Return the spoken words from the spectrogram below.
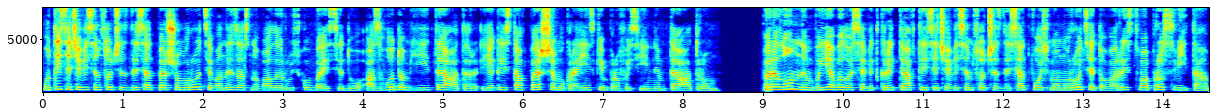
У 1861 році вони заснували Руську бесіду, а згодом її театр, який став першим українським професійним театром. Переломним виявилося відкриття в 1868 році товариства Просвіта.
